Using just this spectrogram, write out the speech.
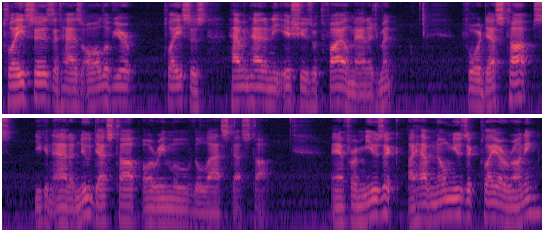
Places, it has all of your places. Haven't had any issues with file management. For desktops, you can add a new desktop or remove the last desktop. And for music, I have no music player running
